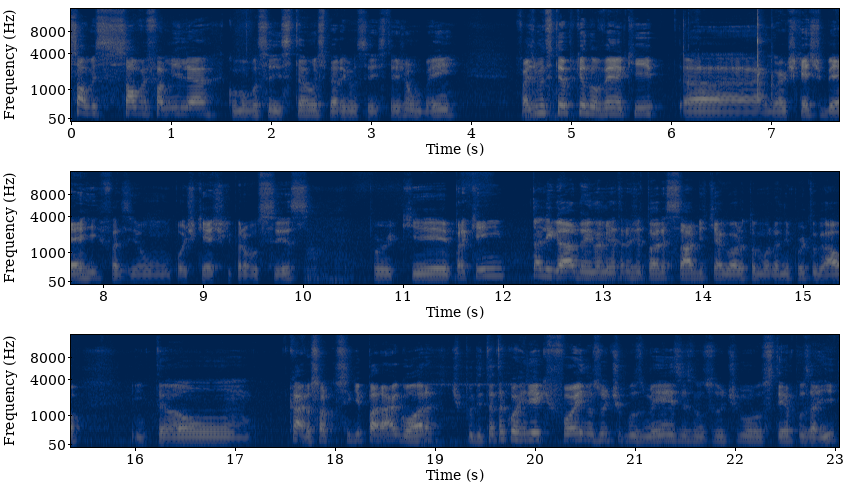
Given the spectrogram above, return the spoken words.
Salve, salve família! Como vocês estão? Espero que vocês estejam bem. Faz muito tempo que eu não venho aqui uh, no Artcast BR fazer um podcast aqui para vocês, porque para quem tá ligado aí na minha trajetória sabe que agora eu tô morando em Portugal. Então, cara, eu só consegui parar agora, tipo, de tanta correria que foi nos últimos meses, nos últimos tempos aí.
